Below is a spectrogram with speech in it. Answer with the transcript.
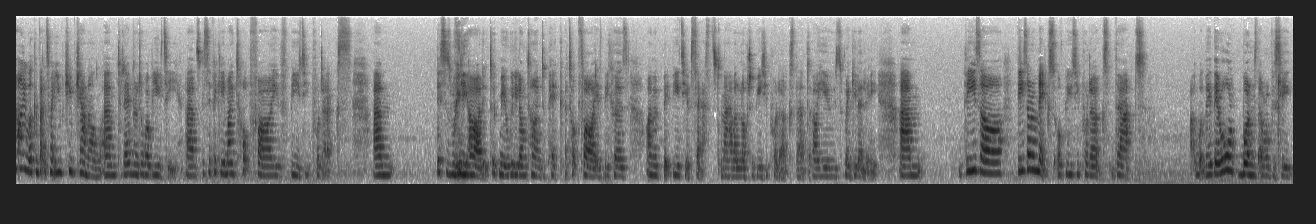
Hi, welcome back to my YouTube channel. Um, today I'm going to talk about beauty, um, specifically my top five beauty products. Um, this is really hard. It took me a really long time to pick a top five because I'm a bit beauty obsessed and I have a lot of beauty products that I use regularly. Um, these are these are a mix of beauty products that they're all ones that are obviously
